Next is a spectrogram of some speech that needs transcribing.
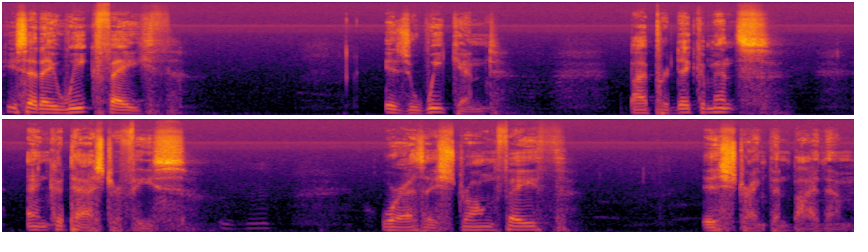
He said, A weak faith is weakened by predicaments and catastrophes, whereas a strong faith is strengthened by them.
